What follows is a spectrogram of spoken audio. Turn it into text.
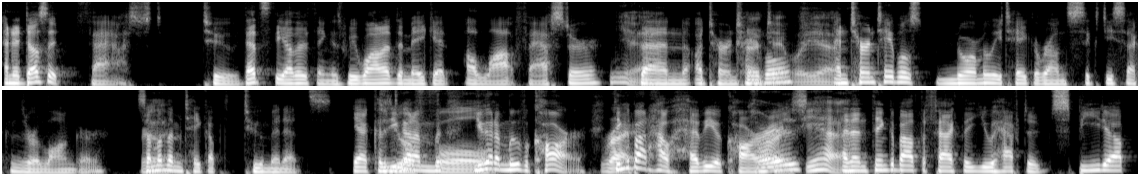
and it does it fast too. That's the other thing is we wanted to make it a lot faster yeah. than a turntable. turntable yeah. And turntables normally take around sixty seconds or longer. Some really? of them take up to two minutes. Yeah, because you gotta full... you gotta move a car. Right. Think about how heavy a car Cars, is. Yeah, and then think about the fact that you have to speed up,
